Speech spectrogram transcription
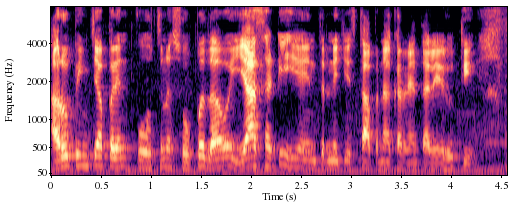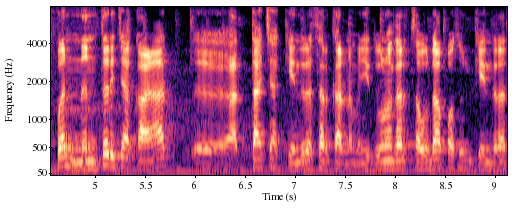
आरोपींच्यापर्यंत पोहोचणं सोपं जावं यासाठी ही यंत्रणेची स्थापना करण्यात आलेली होती. पण नंतरच्या काळात आत्ताच्या केंद्र सरकारनं म्हणजे दोन हजार चौदापासून केंद्रात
